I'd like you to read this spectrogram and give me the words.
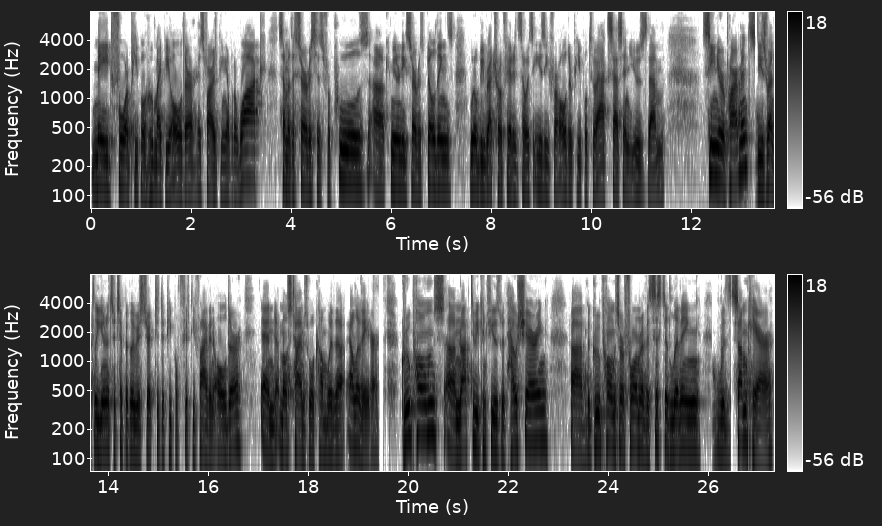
made for people who might be older as far as being able to walk. Some of the services for pools, uh, community service buildings will be retrofitted so it's easy for older people to access and use them. Senior apartments, these rental units are typically restricted to people 55 and older, and most times will come with an elevator. Group homes, um, not to be confused with house sharing. Uh, the group homes are a form of assisted living with some care,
